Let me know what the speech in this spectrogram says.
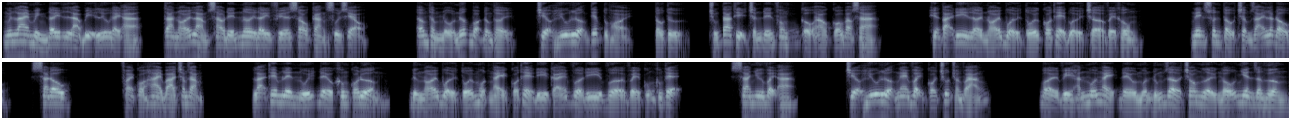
nguyên lai mình đây là bị lưu đày à ta nói làm sao đến nơi đây phía sau càng xui xẻo. Âm thầm nổ nước bọt đồng thời, triệu hữu lượng tiếp tục hỏi, tẩu tử, chúng ta thị trấn đến phong cầu ao có bao xa? Hiện tại đi lời nói buổi tối có thể đuổi trở về không? Nên xuân tẩu chậm rãi lắc đầu, xa đâu? Phải có hai ba trăm dặm. Lại thêm lên núi đều không có đường đừng nói buổi tối một ngày có thể đi cái vừa đi vừa về cũng không tệ. Xa như vậy a. À? triệu hữu lượng nghe vậy có chút choáng váng. Bởi vì hắn mỗi ngày đều muốn đúng giờ cho người ngẫu nhiên dân hương,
